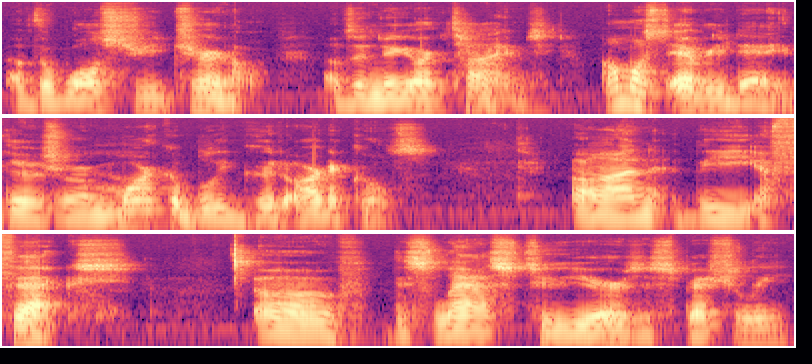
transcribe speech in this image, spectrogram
of the Wall Street Journal, of the New York Times, almost every day, there's remarkably good articles on the effects of this last two years, especially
